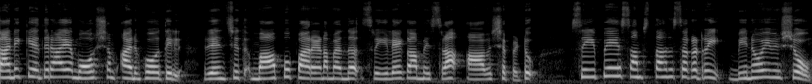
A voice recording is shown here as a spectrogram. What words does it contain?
തനിക്കെതിരായ മോശം അനുഭവത്തിൽ രഞ്ജിത്ത് മാപ്പു പറയണമെന്ന് ശ്രീലേഖ മിശ്ര ആവശ്യപ്പെട്ടു. സി പി ഐ സംസ്ഥാന സെക്രട്ടറി ബിനോയ് വിശ്വവും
